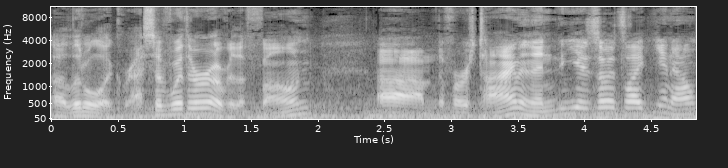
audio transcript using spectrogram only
a little aggressive with her over the phone. Um, the first time, and then yeah, so it's like you know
